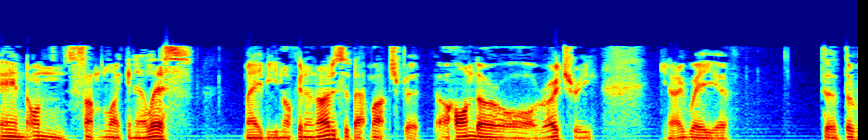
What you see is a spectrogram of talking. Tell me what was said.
And on something like an LS, maybe you're not going to notice it that much, but a Honda or a Rotary, you know, where you, the, the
